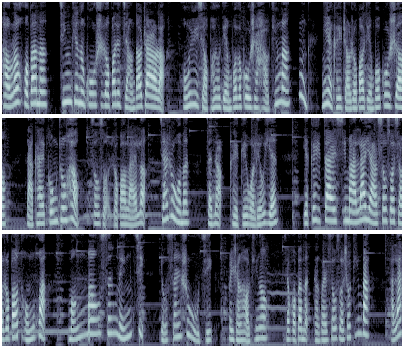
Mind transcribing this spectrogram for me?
好了，伙伴们，今天的故事肉包就讲到这儿了。红玉小朋友点播的故事好听吗？嗯，你也可以找肉包点播故事哦。打开公众号，搜索“肉包来了”，加入我们，在那儿可以给我留言，也可以在喜马拉雅搜索“小肉包童话萌猫森林记”，有三十五集，非常好听哦。小伙伴们，赶快搜索收听吧。好啦，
